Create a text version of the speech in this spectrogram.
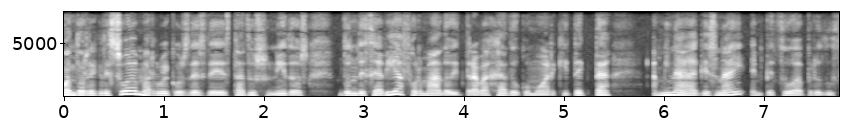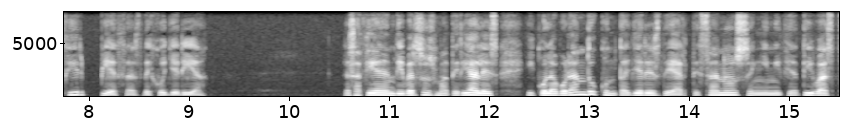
Cuando regresó a Marruecos desde Estados Unidos, donde se había formado y trabajado como arquitecta, Amina Agesnay empezó a producir piezas de joyería. Las hacía en diversos materiales y colaborando con talleres de artesanos en iniciativas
